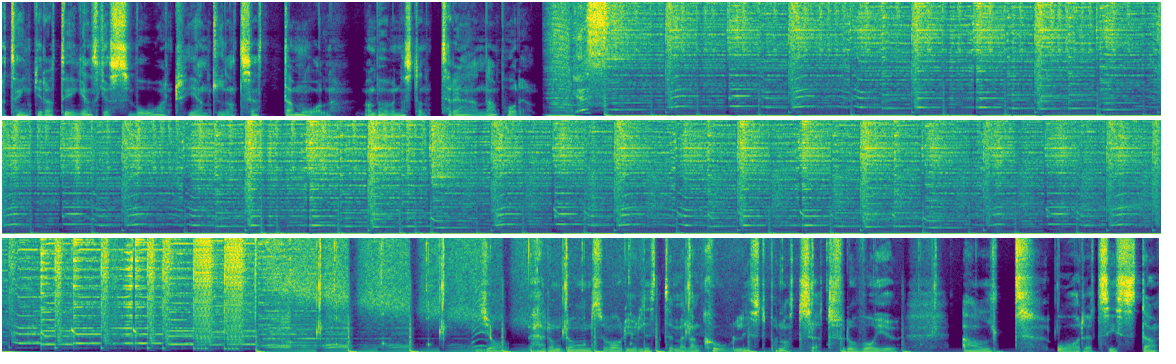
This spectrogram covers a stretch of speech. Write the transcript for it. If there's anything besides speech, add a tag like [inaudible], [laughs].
Jag tänker att det är ganska svårt egentligen att sätta mål. Man behöver nästan träna på det. Yes. Ja, häromdagen så var det ju lite melankoliskt på något sätt, för då var ju allt årets sista.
